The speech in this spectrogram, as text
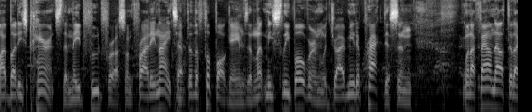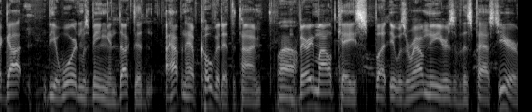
my buddy's parents that made food for us on Friday nights after the football games and let me sleep over and would drive me to practice. And when I found out that I got the award and was being inducted, I happened to have COVID at the time. Wow. Very mild case, but it was around New Year's of this past year.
